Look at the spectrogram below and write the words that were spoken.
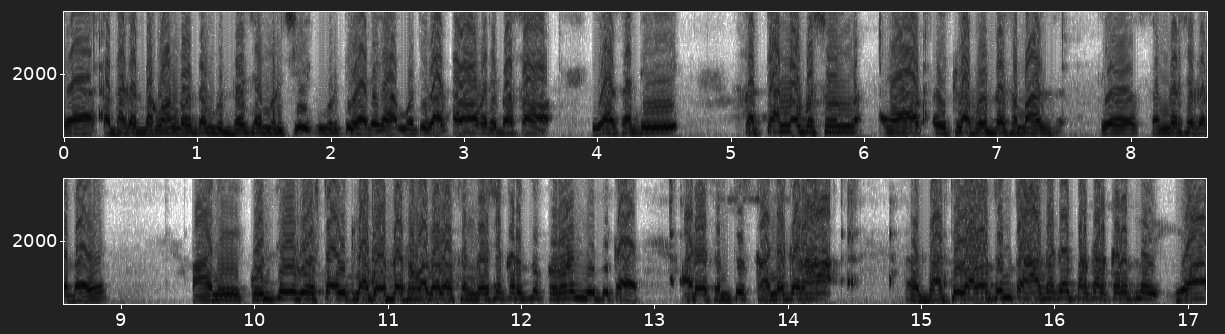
या तथागत भगवान गौतम बुद्धाच्या मूर्ची मूर्ती या ठिकाणी मोतीबाग तलावामध्ये बसावं. यासाठी सत्त्याण्णवपासून या इथला बौद्ध समाज ते संघर्ष करत आहे. आणि कोणतीही गोष्ट इथल्या बौद्ध समाजाला संघर्ष करतो करून मिळते काय? अरे संतोष खांडेकर हा जातीवादातून तर असा काही प्रकार करत नाही. या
